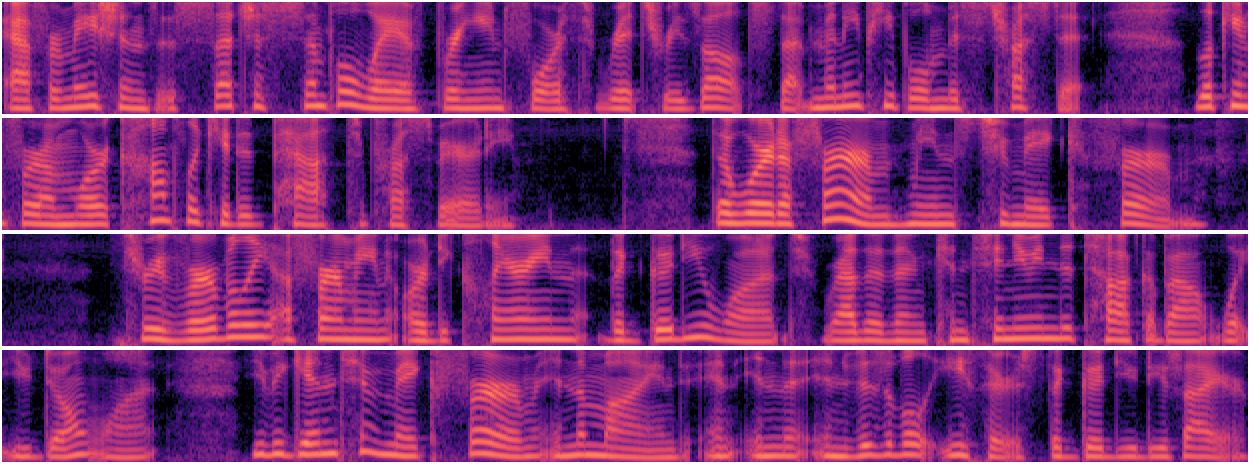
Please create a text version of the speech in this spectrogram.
affirmations is such a simple way of bringing forth rich results that many people mistrust it, looking for a more complicated path to prosperity. The word affirm means to make firm. Through verbally affirming or declaring the good you want, rather than continuing to talk about what you don't want, you begin to make firm in the mind and in the invisible ethers the good you desire.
